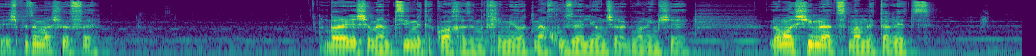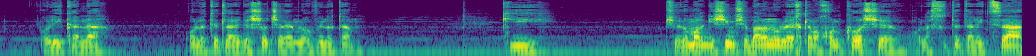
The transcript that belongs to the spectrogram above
ויש בזה משהו יפה. ברגע שמאמצים את הכוח הזה, מתחילים להיות מהאחוז העליון של הגברים שלא מרשים לעצמם לתרץ, או להיכנע, או לתת לרגשות שלהם להוביל אותם. כי כשלא מרגישים שבא לנו ללכת למכון כושר, או לעשות את הריצה,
